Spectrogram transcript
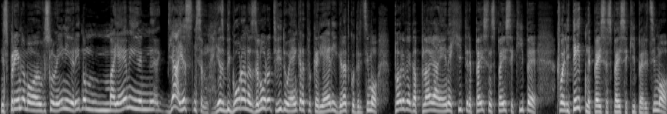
in spremljamo v Sloveniji redno Miami. In, ja, jaz, mislim, jaz bi Gorana zelo rad videl enkrat v karieri igrati kot recimo prvega playa ene hitre Pace and Space ekipe, kvalitetne Pace and Space ekipe, recimo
